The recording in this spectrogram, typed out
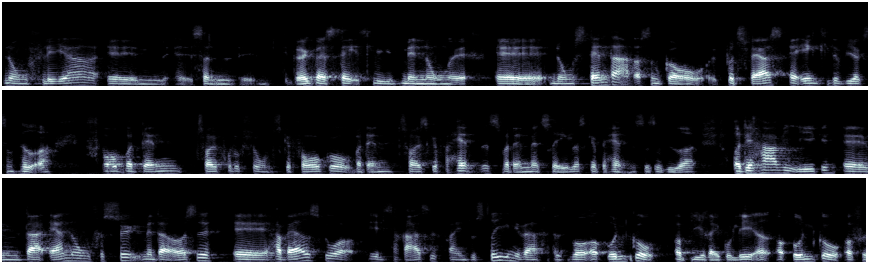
nogle flere, øh, sådan, øh, det bør ikke være statslige, men nogle, øh, nogle standarder, som går på tværs af enkelte virksomheder for, hvordan tøjproduktion skal foregå, hvordan tøj skal forhandles, hvordan materialer skal behandles osv. Og det har vi ikke. Øh, der er nogle forsøg, men der også øh, har været stor interesse fra industrien i hvert fald, hvor at undgå at blive reguleret og undgå at få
